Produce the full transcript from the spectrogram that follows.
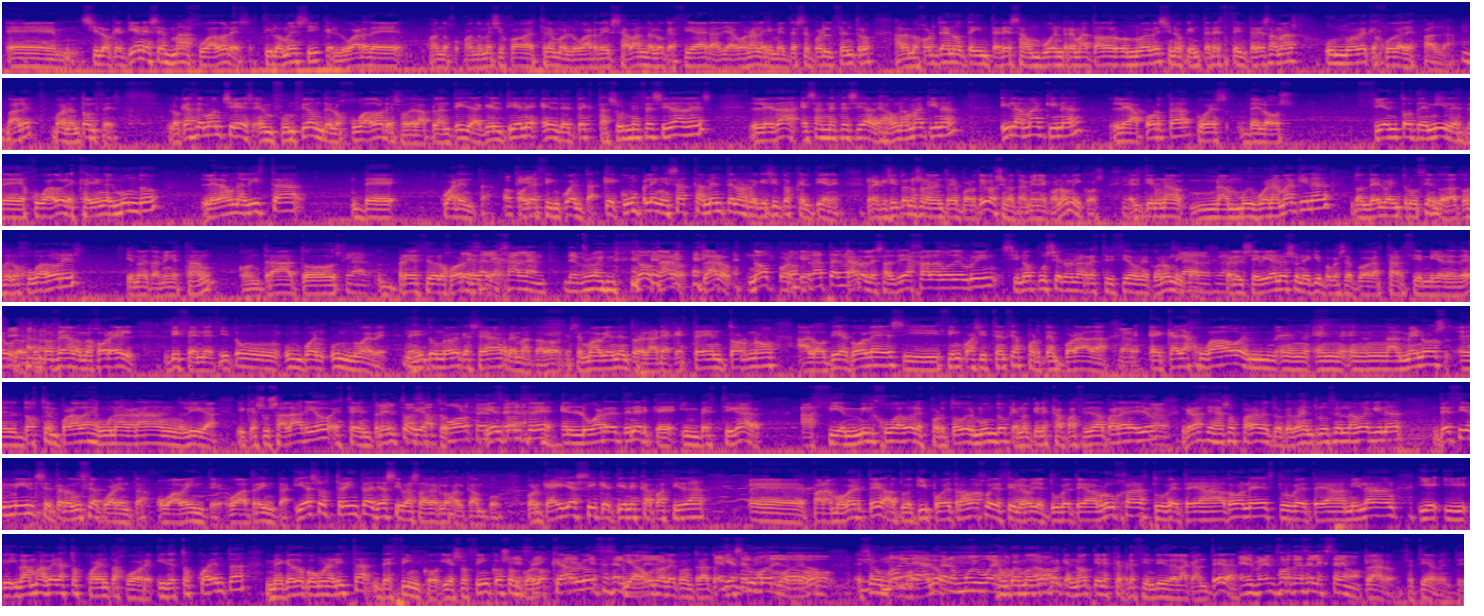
Eh, si lo que tienes es más jugadores estilo Messi, que en lugar de cuando, cuando Messi jugaba de extremo, en lugar de irse a banda, lo que hacía era diagonales y meterse por el centro, a lo mejor ya no te interesa un buen rematador o un 9, sino que te interesa más un 9 que juegue de espalda, ¿vale? Bueno, entonces, lo que hace Monchi es, en función de los jugadores o de la plantilla que él tiene, él detecta sus necesidades, le da esas necesidades a una máquina y la máquina le aporta, pues, de los cientos de miles de jugadores que hay en el mundo, le da una lista de 40 Ok. o de 50 que cumplen exactamente los requisitos que él tiene. Requisitos no solamente deportivos, sino también económicos. Él tiene una, una muy buena máquina donde él va introduciendo datos de los jugadores y donde también están contratos, Claro. precio de los jugadores. Le sale etcétera. Haaland, De Bruyne. No, claro, claro. No, porque claro, le saldría Haaland o De Bruyne si no pusiera una restricción económica. Claro, claro. Pero el Sevilla no es un equipo que se pueda gastar 100 millones de euros. Sí. Entonces, a lo mejor él dice, necesito un, un buen un 9. Necesito un 9 que sea rematador, que se mueva bien dentro del área, que esté en torno a los 10 goles y 5 asistencias por temporada. Eh, que haya jugado en, en- en- en al menos eh, dos temporadas en una gran liga y que su salario esté entre Y el esto y esto. Y sea- entonces, en lugar de tener que investigar a 100.000 jugadores por todo el mundo que no tienes capacidad para ello, Claro. gracias a esos parámetros que tú has introducido en la máquina, de 100.000 se te reduce a 40 o a 20 o a 30. Y a esos 30 ya sí vas a verlos al campo, porque ahí ya sí que tienes capacidad eh, para moverte a tu equipo de trabajo y decirle, oye, tú vete a Brujas, tú vete a Donetsk, tú vete a Milán y, y- y vamos a ver a estos 40 jugadores. Y de estos 40 me quedo con una lista de 5 y esos 5 son con los que hablo es el y a modelo. uno le contrato. Ese y es ese es un buen modelo, modelo. Ese es un no buen ideal, modelo. pero muy bueno, Es un buen modelo ¿no? porque no tienes que prescindir de la cantera. El Brentford es el extremo. Claro, efectivamente.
